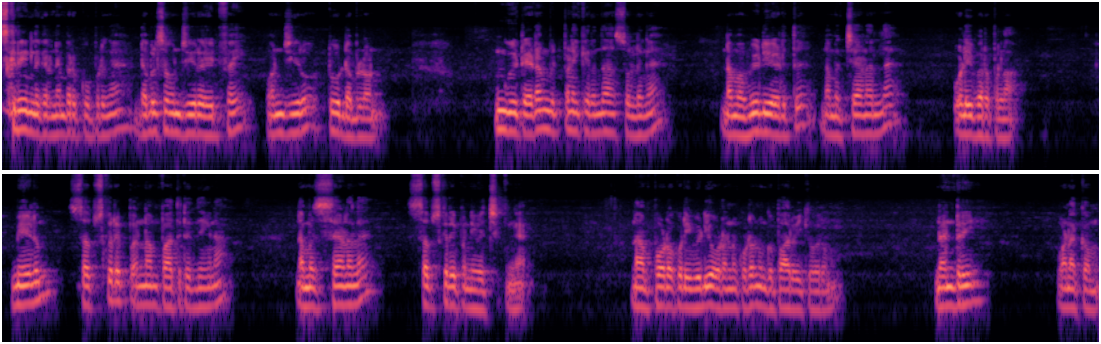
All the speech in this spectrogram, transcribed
ஸ்க்ரீனில் இருக்கிற நம்பரை கூப்பிடுங்க. Double seven zero eight five one zero two double one உங்கள்கிட்ட இடம் விற்பனைக்கு இருந்தால் சொல்லுங்கள் நம்ம வீடியோ எடுத்து நம்ம சேனலில் ஒளிபரப்பலாம். மேலும் சப்ஸ்கிரைப் பண்ணாமல் பார்த்துட்டு இருந்தீங்கன்னா நம்ம சேனலை சப்ஸ்கிரைப் பண்ணி வச்சுக்கோங்க. நான் போடக்கூடிய வீடியோ உடனுக்குடன் உங்கள் பார்வைக்கு வரும். நன்றி வணக்கம்.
